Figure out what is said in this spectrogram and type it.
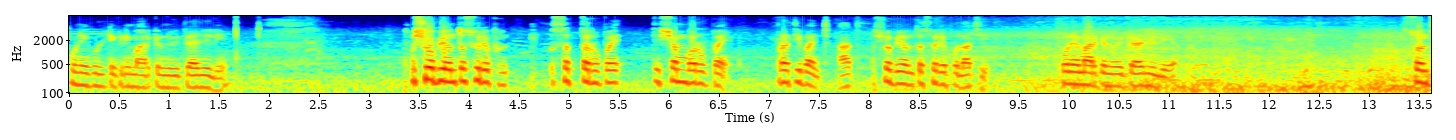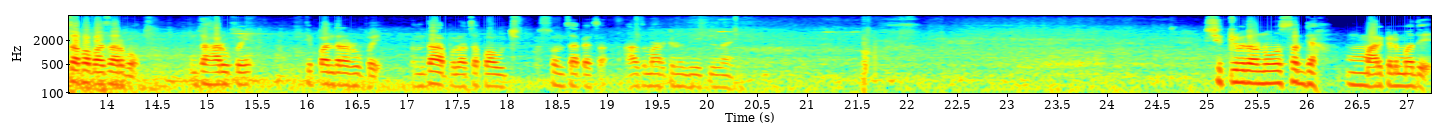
पुणे गुलटेकडी मार्केटमध्ये विक्री आहे शोभिवंत सूर्यफूल सत्तर रुपये ते शंभर रुपये प्रतिबंच आज शोभिवंत सूर्यफुलाची पुणे मार्केटमध्ये विक्री आलेली आहे. सोनचाफा बाजारभाव दहा रुपये ते पंधरा रुपये. दहा फुलाचा पाऊच सोनचाफ्याचा आज मार्केटमध्ये विकलेला आहे शेतकरी मित्रांनो सध्या मार्केटमध्ये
